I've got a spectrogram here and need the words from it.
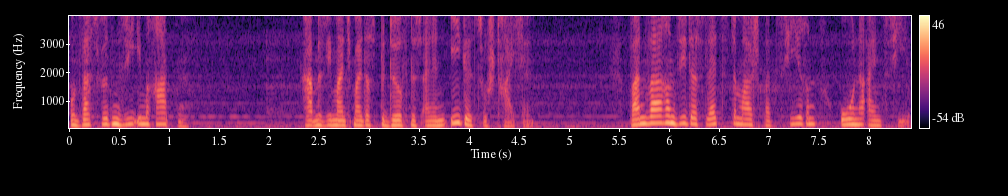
Und was würden Sie ihm raten? Haben Sie manchmal das Bedürfnis, einen Igel zu streicheln? Wann waren Sie das letzte Mal spazieren ohne ein Ziel?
